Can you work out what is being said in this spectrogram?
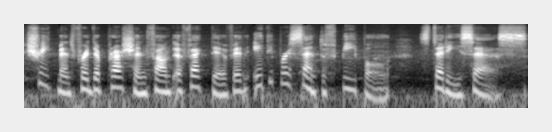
treatment for depression found effective in 80% of people, study says.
